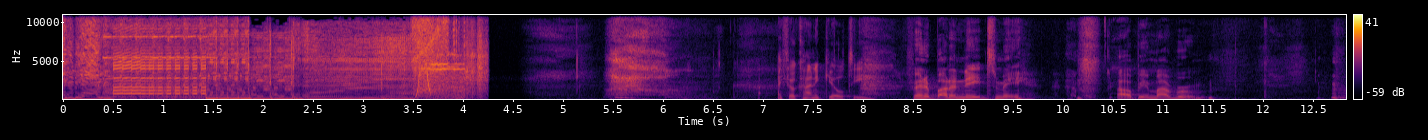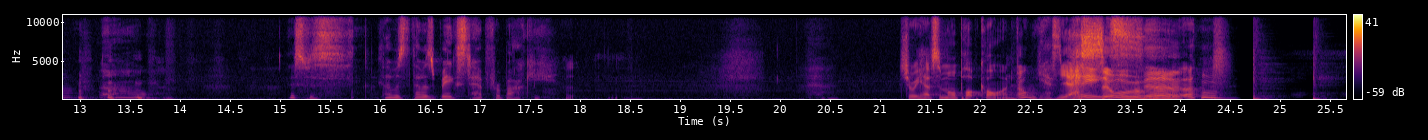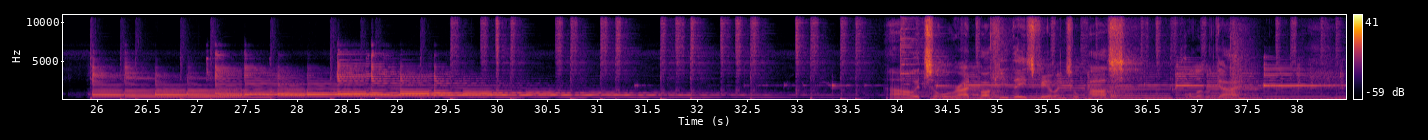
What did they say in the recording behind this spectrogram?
feel kind of guilty. If anybody needs me, I'll be in my room. oh, This was that was that was a big step for Bocky. Shall we have some more popcorn? Oh yes, Yes, please. ooh. Oh, it's all right, Bocky. These feelings will pass. Guy.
